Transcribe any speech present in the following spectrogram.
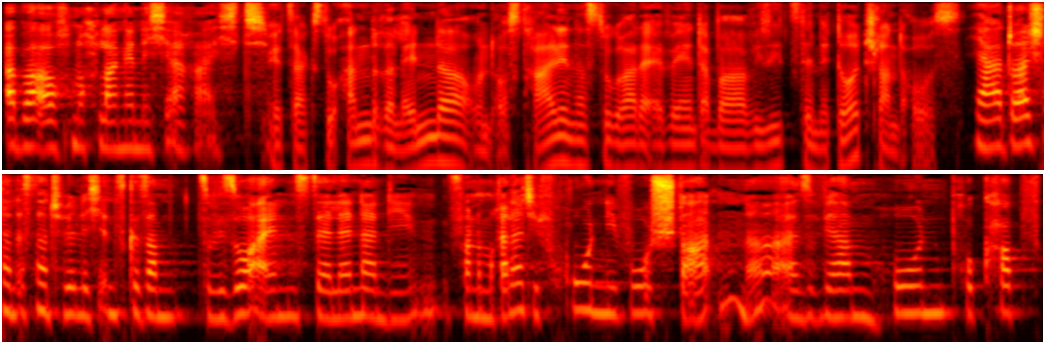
aber auch noch lange nicht erreicht. Jetzt sagst du andere Länder und Australien hast du gerade erwähnt, aber wie sieht's denn mit Deutschland aus? Ja, Deutschland ist natürlich insgesamt sowieso eines der Länder, die von einem relativ hohen Niveau starten. Ne? Also wir haben hohen pro Kopf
